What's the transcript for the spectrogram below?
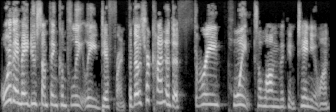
Or they may do something completely different. But those are kind of the three points along the continuum.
